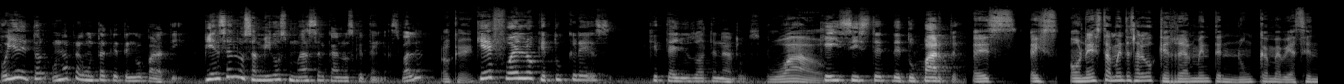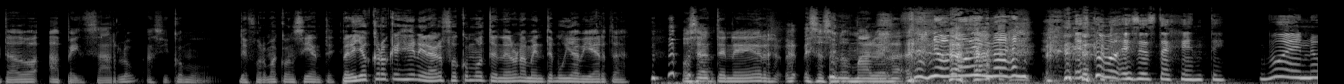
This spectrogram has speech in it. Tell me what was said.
Oye, editor, una pregunta que tengo para ti. Piensa en los amigos más cercanos que tengas, ¿vale? Ok. ¿Qué fue lo que tú crees que te ayudó a tenerlos? Wow. ¿Qué hiciste de tu parte? Es, es, honestamente es algo que realmente nunca me había sentado a, a pensarlo, así como de forma consciente. Pero yo creo que en general fue como tener una mente muy abierta. O sea, tener... Eso suena mal, ¿verdad? No, muy mal. Es como es esta gente. Bueno,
